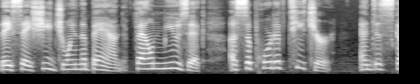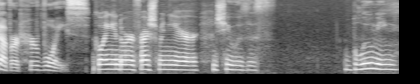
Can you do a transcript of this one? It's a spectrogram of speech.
They say she joined the band, found music, a supportive teacher, and discovered her voice. Going into her freshman year, she was this blooming.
